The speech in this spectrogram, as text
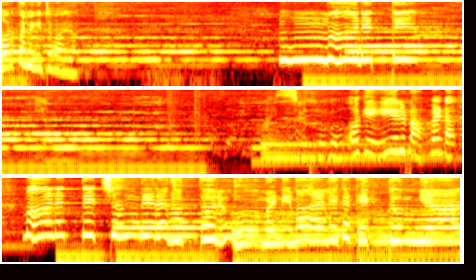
പുറത്തിറങ്ങിയിട്ട് വായോ. മാനത്തെ ഓക്കെ ഈ ഒരു വേണ്ട. മാനത്തെ ചന്ദ്രനൊത്തൊരു മണിമാളിക കെട്ടും ഞാൻ.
